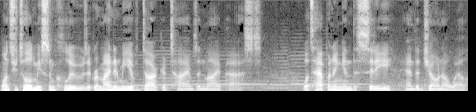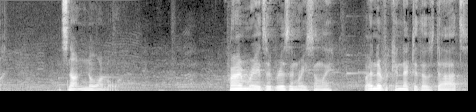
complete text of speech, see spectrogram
Once you told me some clues, it reminded me of darker times in my past. What's happening in the city and at Jonah, well, it's not normal. Crime rates have risen recently, but I never connected those dots.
